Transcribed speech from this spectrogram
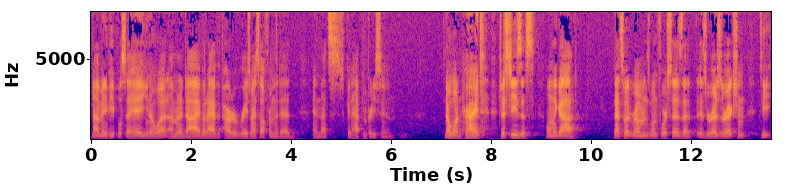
Not many people say, hey, you know what? I'm going to die, but I have the power to raise myself from the dead, and that's going to happen pretty soon. No one, right? Just Jesus, only God. That's what Romans 1 4 says that his resurrection de-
